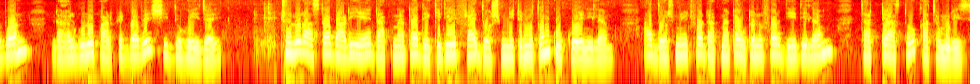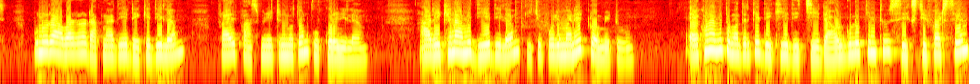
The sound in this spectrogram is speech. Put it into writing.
এবং ডালগুলো পারফেক্টভাবে সিদ্ধ হয়ে যায়। চুলোর আঁচটা বাড়িয়ে ডাকনাটা ডেকে দিয়ে প্রায় দশ মিনিটের মতন কুক করে নিলাম। আর দশ মিনিট পর ডাকনাটা উঠানোর পর দিয়ে দিলাম চারটে আস্ত কাঁচামরিচ। পুনরায় আবার ডাকনা দিয়ে ডেকে দিলাম, প্রায় পাঁচ মিনিটের মতন কুক করে নিলাম। আর এখানে আমি দিয়ে দিলাম কিছু পরিমাণে টমেটো। এখন আমি তোমাদেরকে দেখিয়ে দিচ্ছি, ডাউলগুলো কিন্তু সিক্সটি পারসেন্ট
